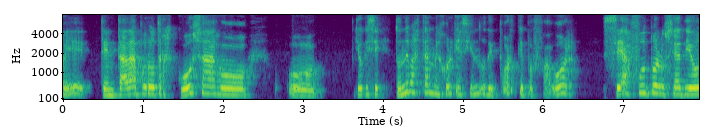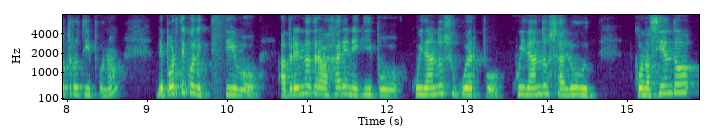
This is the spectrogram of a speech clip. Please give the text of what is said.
eh, tentada por otras cosas o, o yo qué sé, ¿dónde va a estar mejor que haciendo deporte, por favor? Sea fútbol o sea de otro tipo, ¿no? Deporte colectivo, aprenda a trabajar en equipo, cuidando su cuerpo, cuidando salud, conociendo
